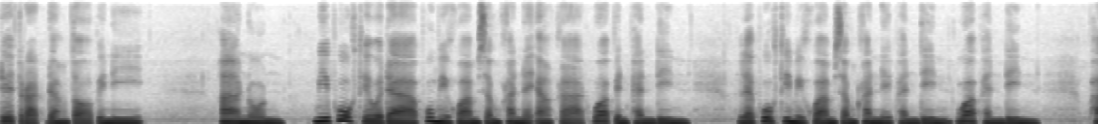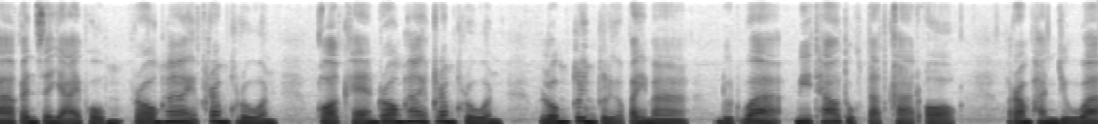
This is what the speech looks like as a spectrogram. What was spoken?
ได้ตรัสดังต่อไปนี้ อานนท์มีพวกเทวดาผู้มีความสำคัญในอากาศว่าเป็นแผ่นดิน และพวกที่มีความสำคัญในแผ่นดินว่าแผ่นดิน พากันสยายผม ร้องไห้คร่ำครวญกอดแขนร้องไห้คร่ำครวญล้มกลิ้งเกลือไปมา ดุดว่ามีเท้าถูกตัดขาดออกรำพันอยู่ว่า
